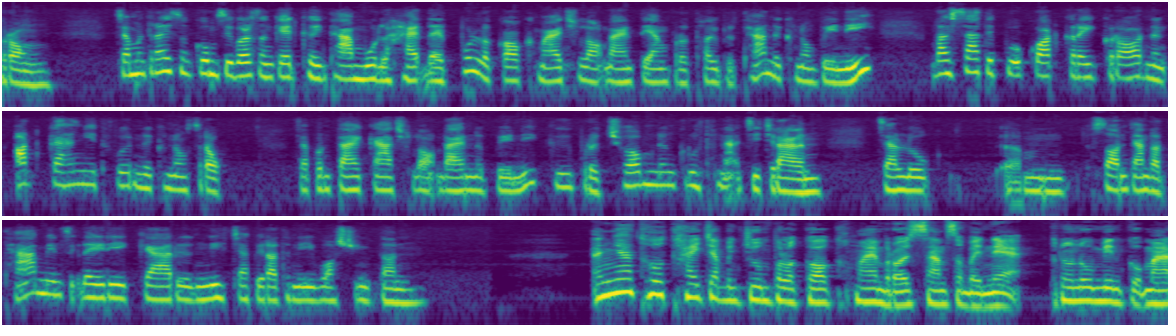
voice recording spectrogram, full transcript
ក្រុង។ ចាំមន្ត្រីសង្គមស៊ីវិលសង្កេតឃើញថាមូលហេតុដែលពលករខ្មែរឆ្លងដែនទាំងប្រថុយប្រថាននៅក្នុងពេលនេះដោយសារតែពួកគាត់ក្រីក្រនិងអត់ការងារធ្វើនៅក្នុងស្រុកចាប៉ុន្តែការឆ្លងដែននៅពេលនេះគឺប្រឈមនឹងគ្រោះថ្នាក់ជាច្រើនចាលោកសនច័ន្ទរដ្ឋាមានសេចក្តីរាយការណ៍រឿងនេះចាពីរដ្ឋធានី Washington អញ្ញាធរថៃចាប់បញ្ជូនពលករខ្មែរ133នាក់ក្នុងនោះមានកុមារ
